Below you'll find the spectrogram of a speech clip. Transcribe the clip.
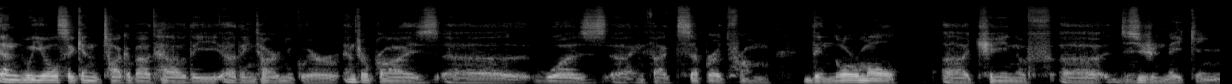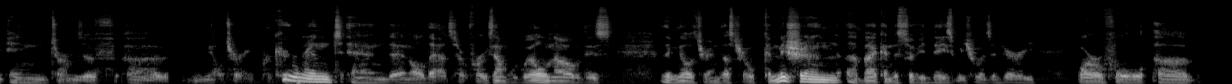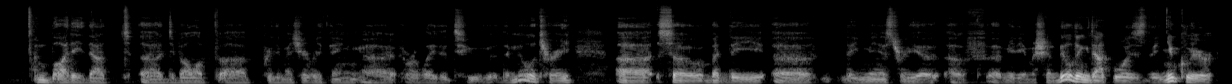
and we also can talk about how the uh, the entire nuclear enterprise uh, was, uh, in fact, separate from the normal uh, chain of uh, decision making in terms of uh, military procurement and and all that. So, for example, we all know this the military industrial commission back in the Soviet days, which was a very powerful body that uh, developed uh, pretty much everything uh, related to the military. Uh, so, but the uh, the Ministry of, of Medium Machine Building that was the nuclear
